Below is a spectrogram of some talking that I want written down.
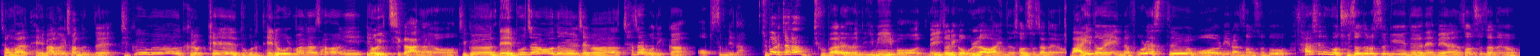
정말 대박을 쳤는데 지금은 그렇게 누구를 데려올 만한 상황이 여의치가 않아요. 지금 내부 자원을 제가 찾아보니까 없습니다. 주발 있잖아. 듀발은 이미 뭐 메이저리그 올라와 있는 선수잖아요. 마이너에 있는 포레스트 월이란 선수도 사실은 뭐 주전으로 쓰기는 애매한 선수잖아요.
